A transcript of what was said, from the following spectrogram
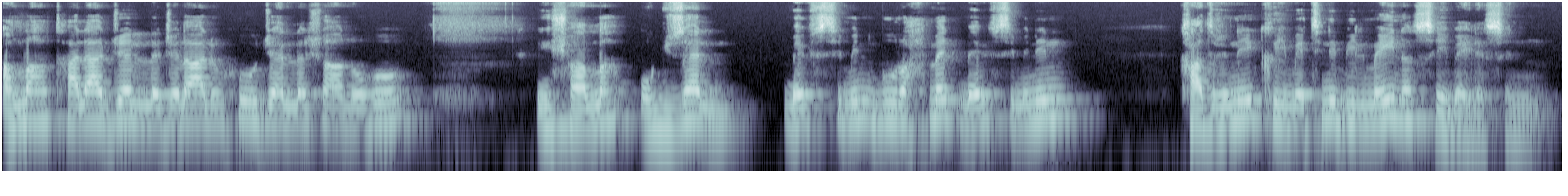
Allahu Teala Celle Celaluhu Celle Şanuhu inşallah o güzel mevsimin bu rahmet mevsiminin kadrini, kıymetini bilmeyi nasip eylesin.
